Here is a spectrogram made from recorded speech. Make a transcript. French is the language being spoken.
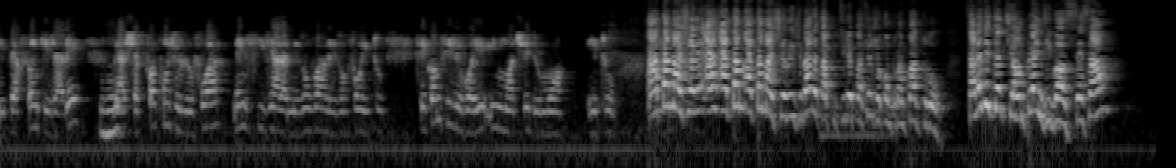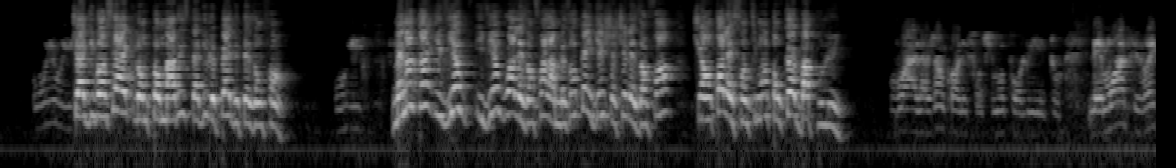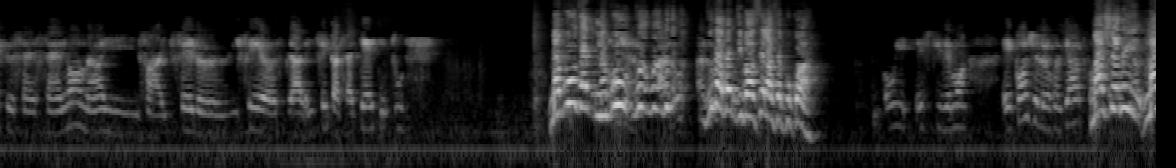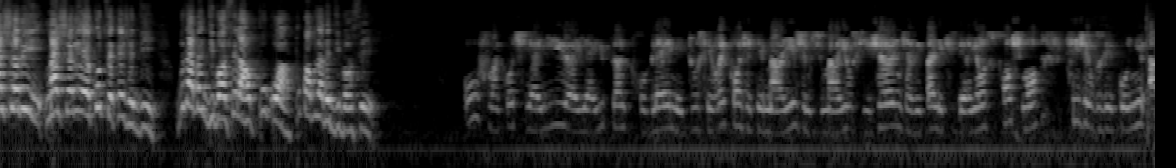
des personnes que j'avais. Mais à chaque fois, quand je le vois, même s'il vient à la maison voir les enfants et tout, c'est comme si je voyais une moitié de moi et tout. Attends ma chérie, attends, attends ma chérie, je vais récapituler parce que je comprends pas trop. Ça veut dire que tu es en plein divorce, c'est ça? Oui, oui. Tu as divorcé avec ton, ton mari, c'est-à-dire le père de tes enfants. Oui. Maintenant, quand il vient, il vient voir les enfants à la maison, quand il vient chercher les enfants, tu as encore les sentiments, ton cœur bat pour lui. Voilà, j'ai encore les sentiments pour lui et tout. Mais moi, c'est vrai que c'est un homme, hein, il, enfin, il fait le, il fait, euh, il fait qu'à sa tête et tout. Mais vous êtes, mais vous, vous, vous, Allô, vous, allô vous avez divorcé là, c'est pourquoi? Oui, excusez-moi. Et quand je le regarde, Ma chérie, ma chérie, ma chérie, écoute ce que je dis. Vous avez divorcé là, pourquoi? Pourquoi vous avez divorcé? Ma coach, il y a eu, euh, il y a eu plein de problèmes et tout. C'est vrai quand j'étais mariée, je me suis mariée aussi jeune, j'avais pas l'expérience. Franchement, si je vous ai connu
